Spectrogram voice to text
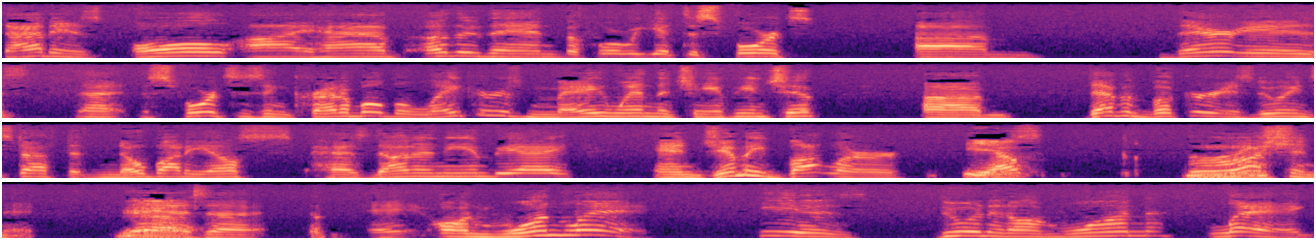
that is all I have other than before we get to sports. Um, there is that the sports is incredible. The Lakers may win the championship. Um, Devin Booker is doing stuff that nobody else has done in the NBA and Jimmy Butler Yep. is Mm-hmm. rushing it Yeah. as a, a, on one leg. He is doing it on one leg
